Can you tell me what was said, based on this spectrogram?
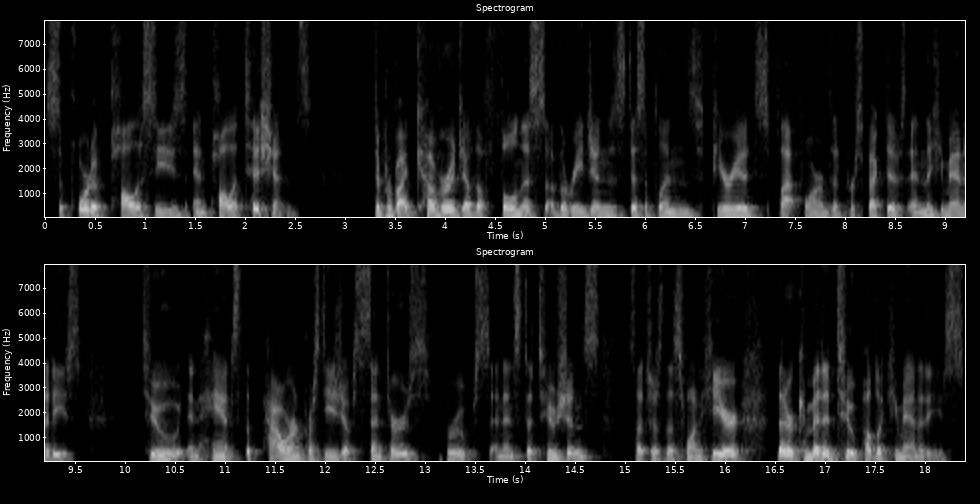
supportive policies and politicians. To provide coverage of the fullness of the regions, disciplines, periods, platforms, and perspectives in the humanities to enhance the power and prestige of centers, groups, and institutions, such as this one here, that are committed to public humanities,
